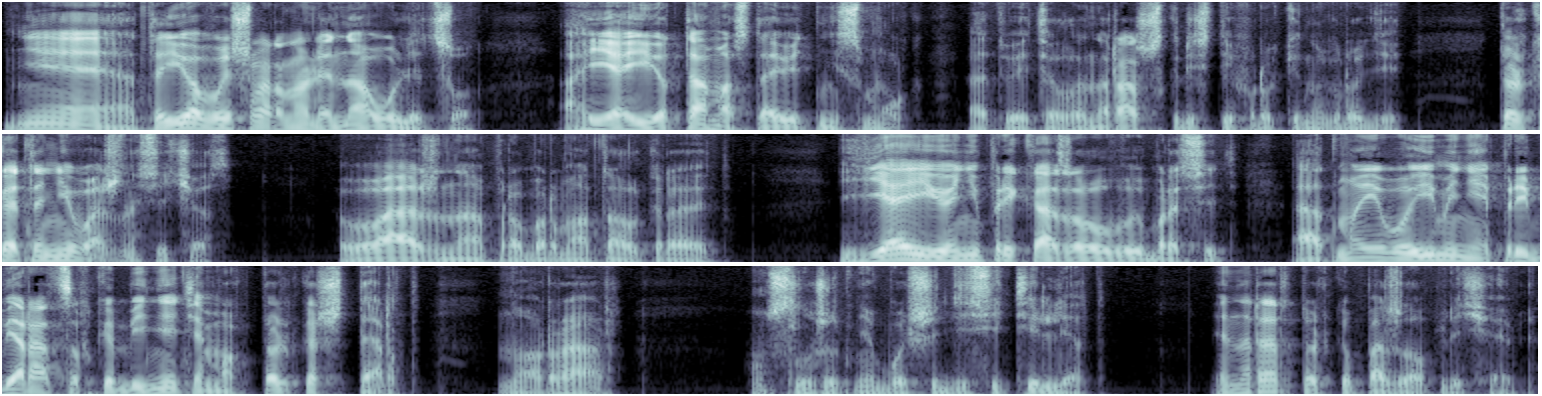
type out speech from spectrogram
«Нет, ее вышвырнули на улицу, а я ее там оставить не смог», — ответил Энраж, скрестив руки на груди. «Только это не важно сейчас». «Важно», — пробормотал Крайт. «Я ее не приказывал выбросить, а от моего имени прибираться в кабинете мог только Штерт. Но Рар, он служит мне больше десяти лет». Энрар только пожал плечами.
